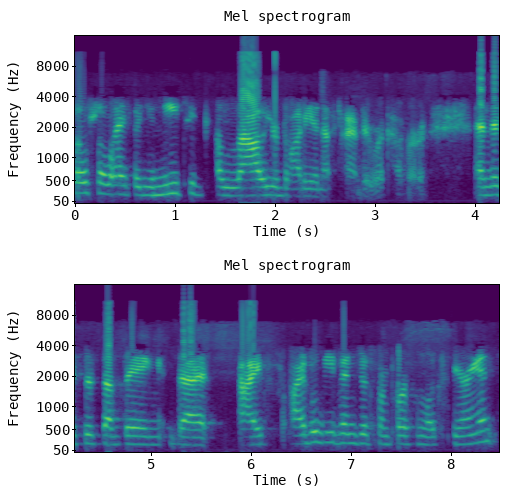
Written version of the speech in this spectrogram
social life, and you need to allow your body enough time to recover. And this is something that I, I believe in just from personal experience.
